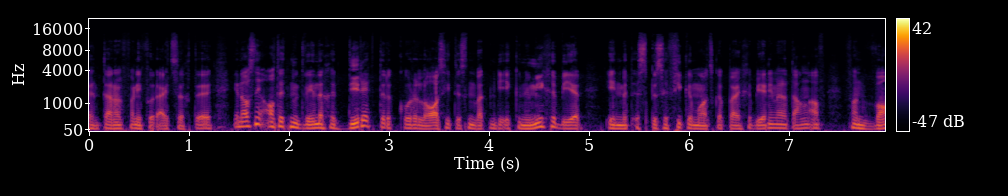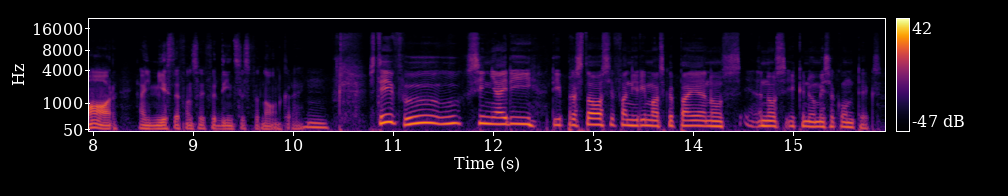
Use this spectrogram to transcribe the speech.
in terme van die vooruitsigte. En daar's nie altyd noodwendig 'n direkte korrelasie tussen wat met die ekonomie gebeur en met 'n spesifieke maatskappy gebeur nie, maar dit hang af van waar hy meeste van sy verdienste is vandaan kry. Hmm. Steve, hoe hoe sien jy die die prestasie van hierdie maatskappye in ons in ons ekonomiese konteks?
